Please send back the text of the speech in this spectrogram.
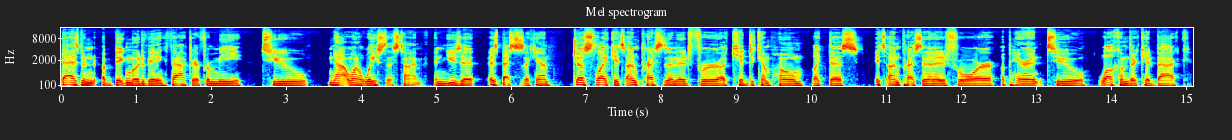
That has been a big motivating factor for me to not want to waste this time and use it as best as I can. Just like it's unprecedented for a kid to come home like this, it's unprecedented for a parent to welcome their kid back.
